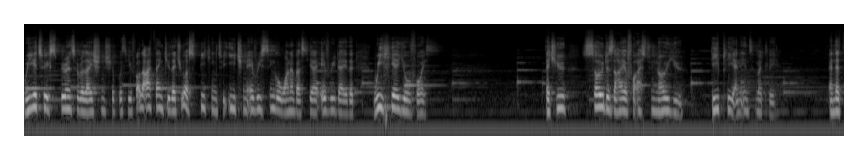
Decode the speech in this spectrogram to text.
we get to experience a relationship with you. Father, I thank you that you are speaking to each and every single one of us here every day, that we hear your voice, that you so desire for us to know you deeply and intimately. And that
